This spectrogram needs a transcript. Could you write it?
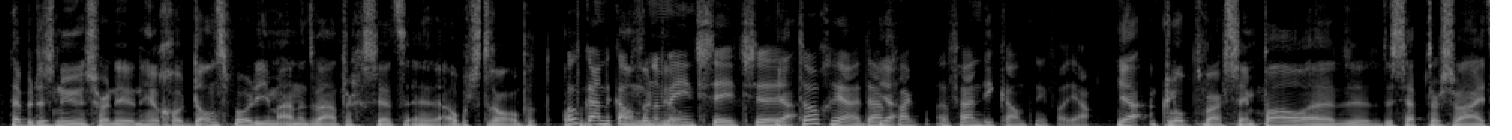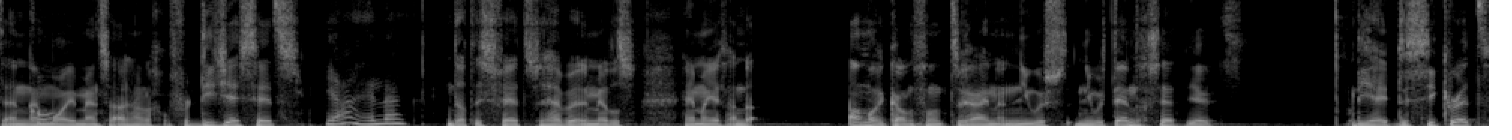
We hebben dus nu een soort een heel groot danspodium aan het water gezet. eh, op het strand. Op het, op Ook aan de kant van de mainstage, Ja. toch? Ja, daar Ja. vlak, of aan die kant in ieder geval, ja. Ja, klopt. Waar St. Paul eh, de, de scepter zwaait. En Cool. mooie mensen uitnodigen voor DJ-sets. ja, heel leuk. Dat is vet. Ze hebben inmiddels helemaal juist aan de andere kant van het terrein een nieuwe, nieuwe tent gezet. Die heet, die heet The Secret.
